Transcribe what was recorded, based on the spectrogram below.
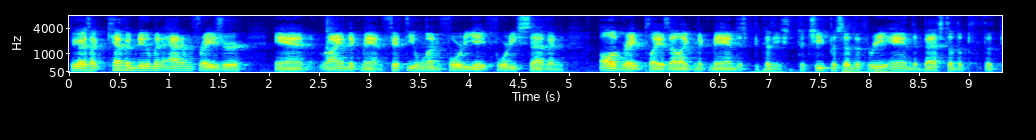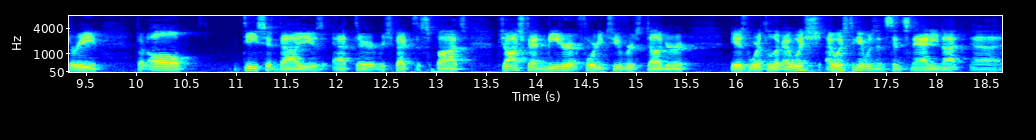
but guys like Kevin Newman, Adam Frazier, and Ryan McMahon, 51, 48, 47 all great plays. I like McMahon just because he's the cheapest of the three and the best of the, the three, but all decent values at their respective spots. Josh Van Meter at 42 versus Dugger is worth a look. I wish I wish the game was in Cincinnati, not uh,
